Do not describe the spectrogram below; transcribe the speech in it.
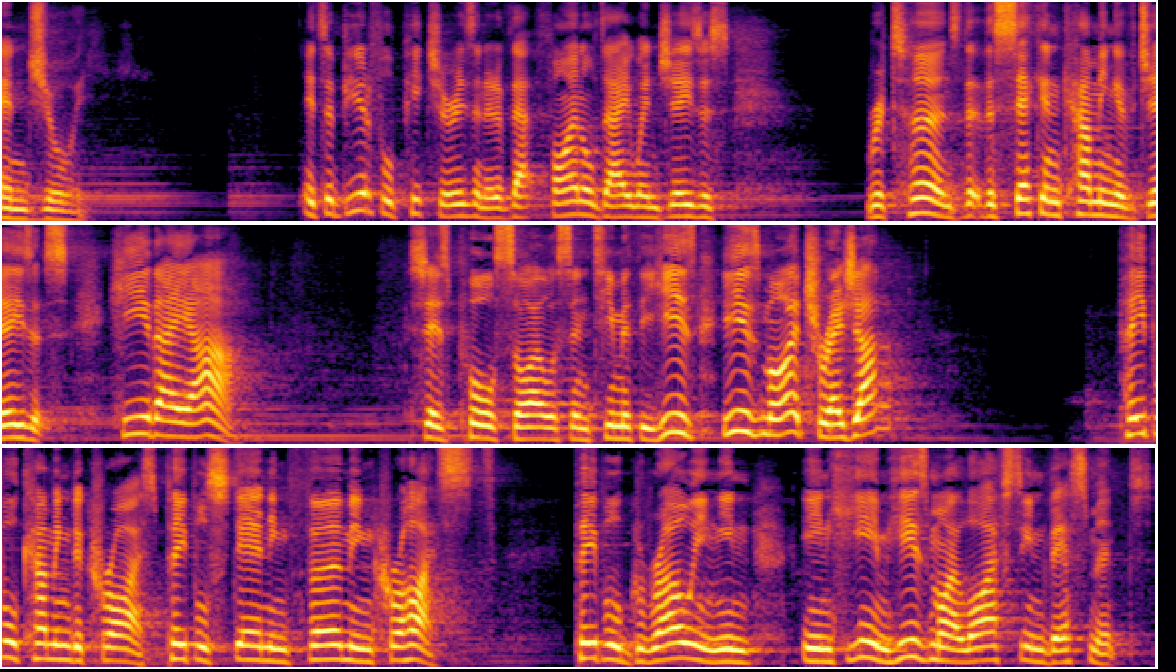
and joy. It's a beautiful picture, isn't it, of that final day when Jesus returns, the, the second coming of Jesus. Here they are, says Paul, Silas, and Timothy. Here's, here's my treasure. People coming to Christ, people standing firm in Christ, people growing in in Him. Here's my life's investment.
